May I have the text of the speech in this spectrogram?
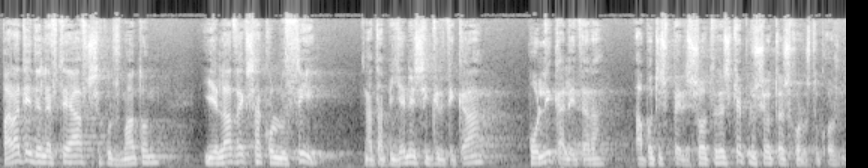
Παρά την τελευταία αύξηση κρουσμάτων, η Ελλάδα εξακολουθεί να τα πηγαίνει συγκριτικά πολύ καλύτερα από τις περισσότερες και πλουσιότερες χώρες του κόσμου.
